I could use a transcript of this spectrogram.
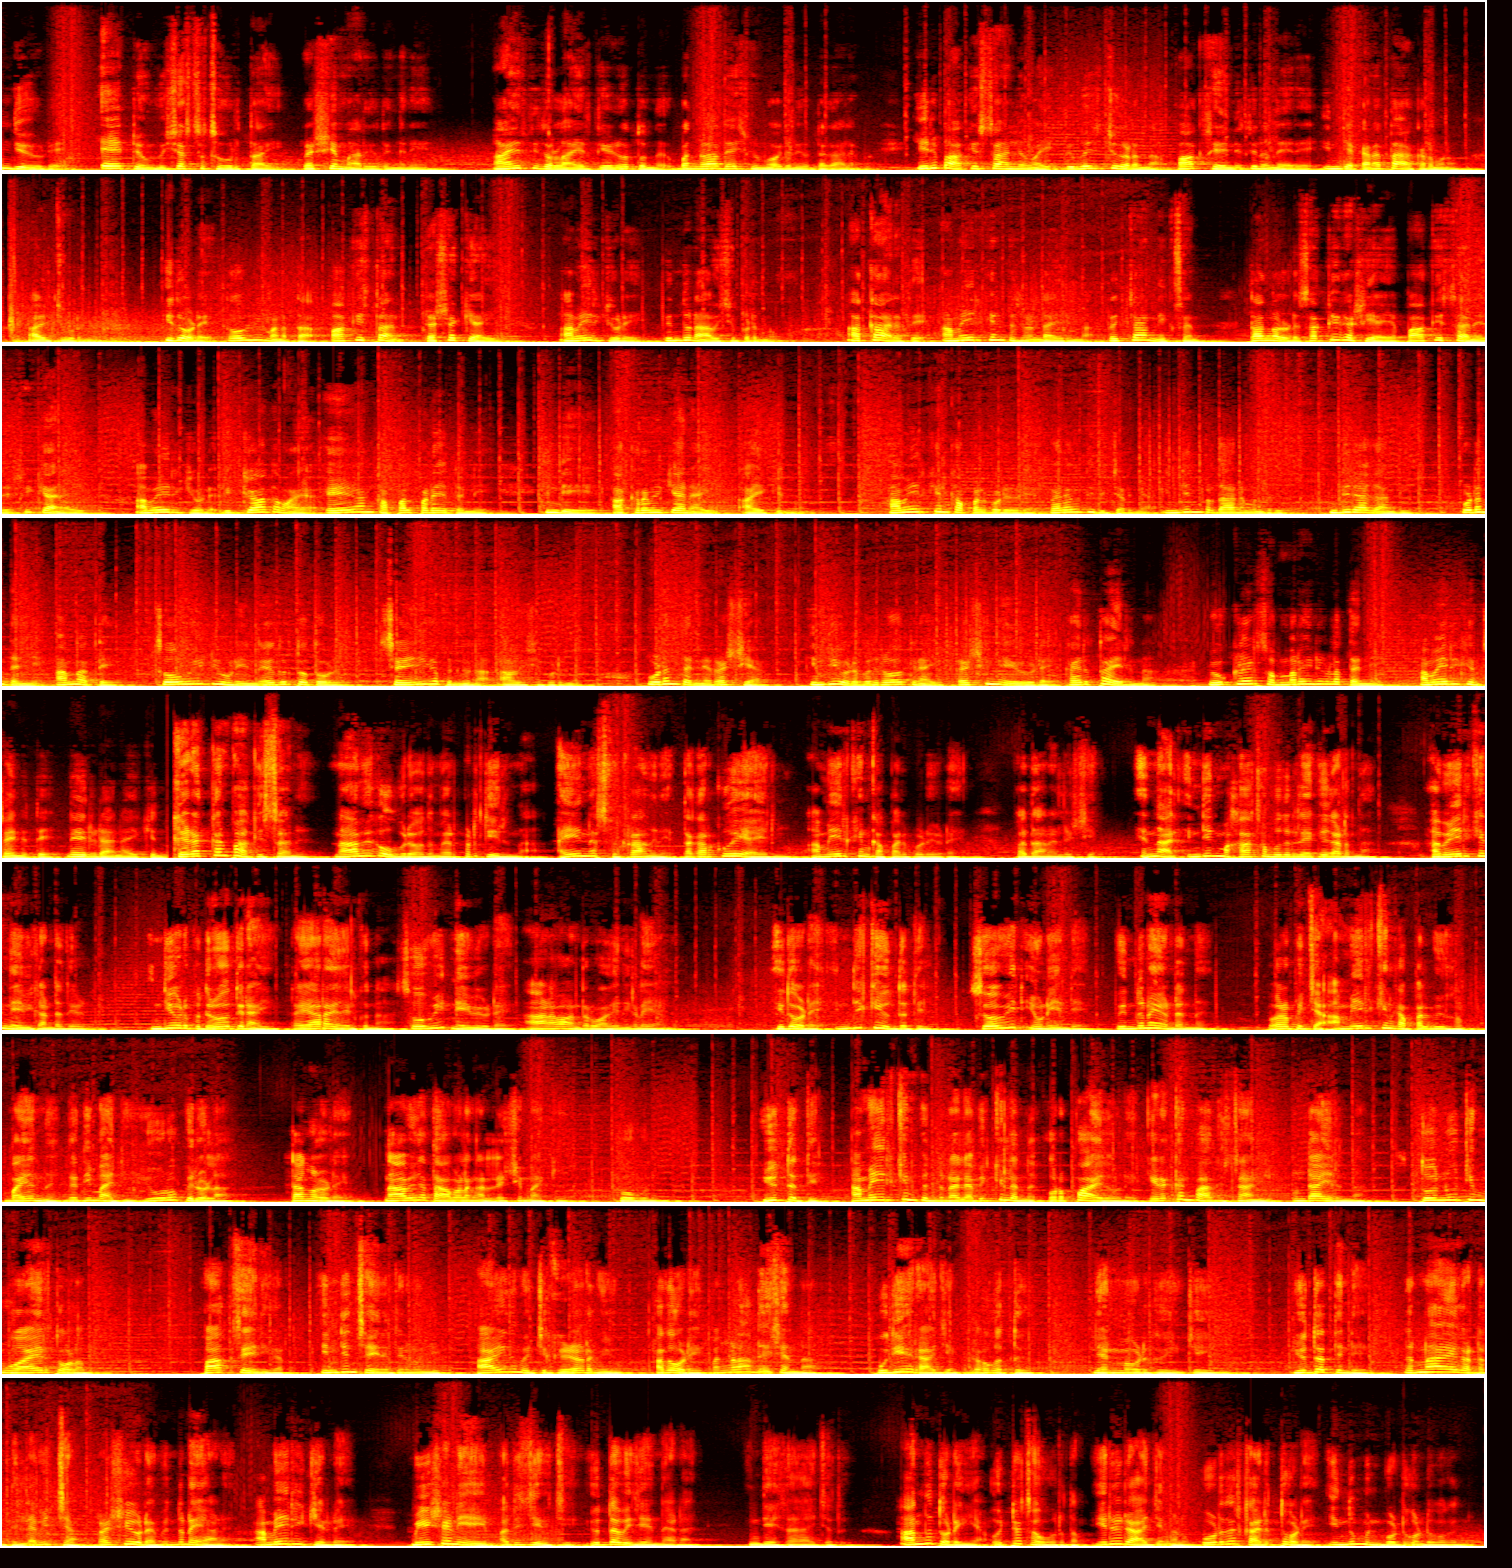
ഇന്ത്യയുടെ ഏറ്റവും വിശ്വസ്ത സുഹൃത്തായി റഷ്യ മാറിയതെങ്ങനെ ആയിരത്തി തൊള്ളായിരത്തി എഴുപത്തൊന്ന് ബംഗ്ലാദേശ് വിമോചന യുദ്ധകാലം. ഇരു പാകിസ്ഥാനിലുമായി വിഭജിച്ചു കിടന്ന പാക് സൈന്യത്തിനു നേരെ ഇന്ത്യ കനത്ത ആക്രമണം അഴിച്ചുവിടുന്നു. ഇതോടെ തോൽവി മണത്ത പാകിസ്ഥാൻ രക്ഷയ്ക്കായി അമേരിക്കയുടെ പിന്തുണ ആവശ്യപ്പെടുന്നു. അക്കാലത്തെ അമേരിക്കൻ പ്രസിഡന്റായിരുന്ന റിച്ചാർഡ് നിക്സൺ തങ്ങളുടെ സഖ്യകക്ഷിയായ പാകിസ്ഥാനെ രക്ഷിക്കാനായി അമേരിക്കയുടെ വിഖ്യാതമായ ഏഴാം കപ്പൽപ്പടയെ തന്നെ ഇന്ത്യയെ ആക്രമിക്കാനായി അയക്കുന്നു. അമേരിക്കൻ കപ്പൽപ്പടയുടെ വരവ് തിരിച്ചറിഞ്ഞ ഇന്ത്യൻ പ്രധാനമന്ത്രി ഇന്ദിരാഗാന്ധി ഉടൻ തന്നെ അന്നത്തെ സോവിയറ്റ് യൂണിയൻ നേതൃത്വത്തോട് സൈനിക പിന്തുണ ആവശ്യപ്പെടുന്നു. ഉടൻ തന്നെ റഷ്യ ഇന്ത്യയുടെ പ്രതിരോധത്തിനായി റഷ്യൻ നേവിയുടെ കരുത്തായിരുന്ന ന്യൂക്ലിയർ സബ്മറൈനുകളെ തന്നെ അമേരിക്കൻ സൈന്യത്തെ നേരിടാൻ അയക്കുന്നു. കിഴക്കൻ പാകിസ്ഥാന് നാവിക ഉപരോധം ഏർപ്പെടുത്തിയിരുന്ന ഐ എൻ എസ് വിക്രാന്തിനെ തകർക്കുകയായിരുന്നു അമേരിക്കൻ കപ്പൽപ്പടയുടെ പ്രധാന ലക്ഷ്യം. എന്നാൽ ഇന്ത്യൻ മഹാസമുദ്രത്തിലേക്ക് കടന്ന അമേരിക്കൻ നേവി കണ്ടത് ഇന്ത്യയുടെ പ്രതിരോധത്തിനായി തയ്യാറായി നിൽക്കുന്ന സോവിയറ്റ് നേവിയുടെ ആണവ അന്തർവാഹിനികളെയാണ്. ഇതോടെ ഇന്ത്യയ്ക്ക് യുദ്ധത്തിൽ സോവിയറ്റ് യൂണിയന്റെ പിന്തുണയുണ്ടെന്ന് ഉറപ്പിച്ച അമേരിക്കൻ കപ്പൽ വ്യൂഹം ഭയന്ന് ഗതിമാറ്റി യൂറോപ്പിലുള്ള തങ്ങളുടെ നാവിക താവളങ്ങൾ ലക്ഷ്യമാക്കി പോകുന്നു. യുദ്ധത്തിൽ അമേരിക്കൻ പിന്തുണ ലഭിക്കില്ലെന്ന് ഉറപ്പായതോടെ കിഴക്കൻ പാകിസ്ഥാനിൽ ഉണ്ടായിരുന്ന തൊണ്ണൂറ്റി മൂവായിരത്തോളം പാക് സൈനികർ ഇന്ത്യൻ സൈന്യത്തിന് മുന്നിൽ ആയുധം വെച്ച് കീഴടങ്ങുകയും അതോടെ ബംഗ്ലാദേശ് എന്ന പുതിയ രാജ്യം ലോകത്ത് ജന്മമെടുക്കുകയും ചെയ്യുന്നു. യുദ്ധത്തിന്റെ നിർണായക ഘട്ടത്തിൽ ലഭിച്ച റഷ്യയുടെ പിന്തുണയാണ് അമേരിക്കയുടെ ഭീഷണിയെയും അതിജീവിച്ച് യുദ്ധവിജയം നേടാൻ ഇന്ത്യയെ സഹായിച്ചത്. അന്ന് തുടങ്ങിയ ഉറ്റ സൗഹൃദം ഇരു രാജ്യങ്ങളും കൂടുതൽ കരുത്തോടെ ഇന്നും മുൻപോട്ട് കൊണ്ടുപോകുന്നു.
